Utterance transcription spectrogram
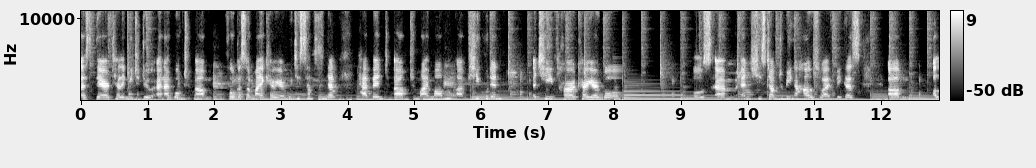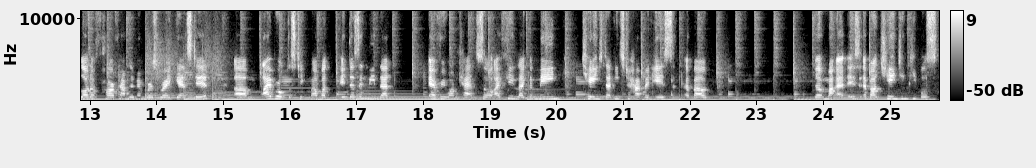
as they're telling me to do, and I won't um, focus on my career, which is something that happened um, to my mom. Um, she couldn't achieve her career goals, um, and she stuck to being a housewife because um, a lot of her family members were against it. I broke the stigma, but it doesn't mean that everyone can. So I feel like the main change that needs to happen is about the is about changing people's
